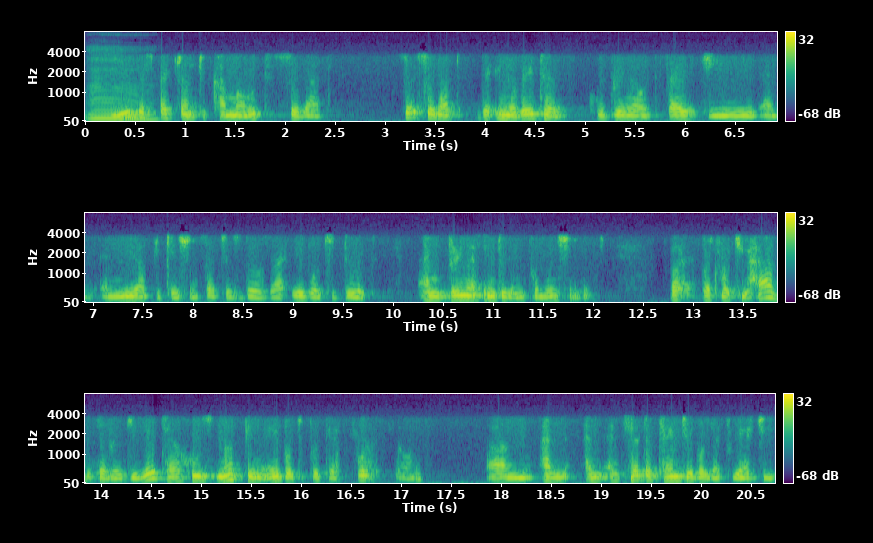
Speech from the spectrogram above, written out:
Mm. You need the spectrum to come out so that so, so that the innovators who bring out 5G and, and new applications such as those are able to do it and bring us into the information age. But, but what you have is a regulator who's not been able to put their foot down um, and, and, and set a timetable that we actually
